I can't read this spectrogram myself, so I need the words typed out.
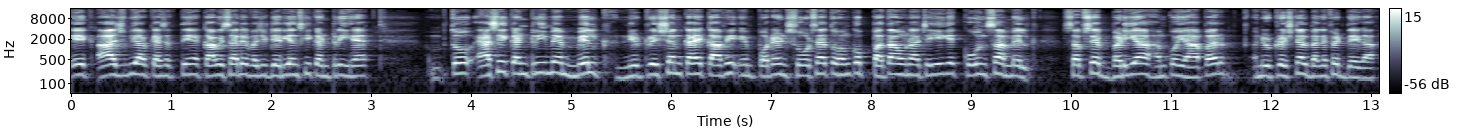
एक आज भी आप कह सकते हैं काफ़ी सारे वेजिटेरियंस की कंट्री है तो ऐसी कंट्री में मिल्क न्यूट्रिशन का एक काफ़ी इंपॉर्टेंट सोर्स है। तो हमको पता होना चाहिए कि कौन सा मिल्क सबसे बढ़िया हमको यहाँ पर न्यूट्रिशनल बेनिफिट देगा।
